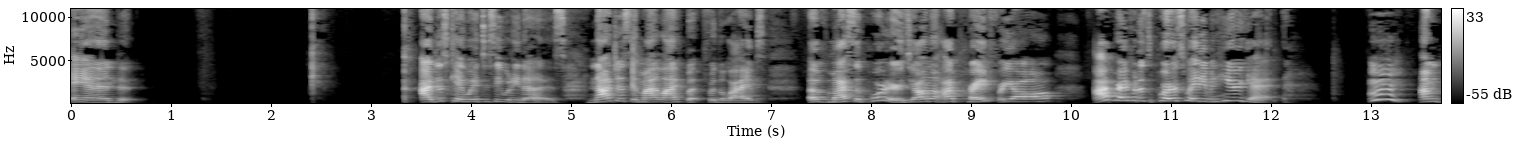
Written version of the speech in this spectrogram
And I just can't wait to see what he does. Not just in my life, but for the lives of my supporters. Y'all know I prayed for y'all. I pray for the supporters who ain't even here yet. Mm, I'm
